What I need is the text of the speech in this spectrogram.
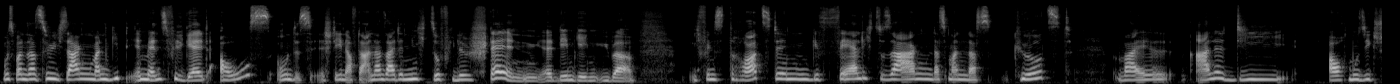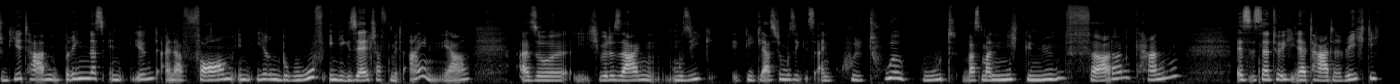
muss man natürlich sagen, man gibt immens viel Geld aus und es stehen auf der anderen Seite nicht so viele Stellen äh, dem gegenüber. Ich finde es trotzdem gefährlich zu sagen, dass man das kürzt, weil alle, die auch Musik studiert haben, bringen das in irgendeiner Form in ihren Beruf, in die Gesellschaft mit ein. Ja? Also ich würde sagen, Musik, die klassische Musik ist ein Kulturgut, was man nicht genügend fördern kann. Es ist natürlich in der Tat richtig.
